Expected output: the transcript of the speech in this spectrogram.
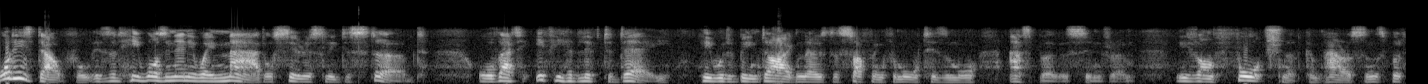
What is doubtful is that he was in any way mad or seriously disturbed, or that if he had lived today, he would have been diagnosed as suffering from autism or Asperger's syndrome. These are unfortunate comparisons, but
